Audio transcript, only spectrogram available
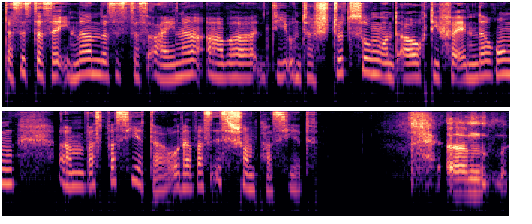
Das ist das Erinnern, das ist das eine, aber die Unterstützung und auch die Veränderung, ähm, was passiert da oder was ist schon passiert? Ähm,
